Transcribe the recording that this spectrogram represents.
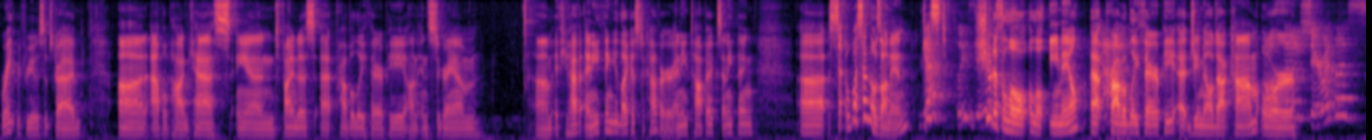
rate review subscribe on apple podcasts and find us at probably therapy on instagram um, if you have anything you'd like us to cover any topics anything uh, send, well, send those on in just yes, please shoot us a little a little email at Yeah. probablytherapy at gmail.com or also share with us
